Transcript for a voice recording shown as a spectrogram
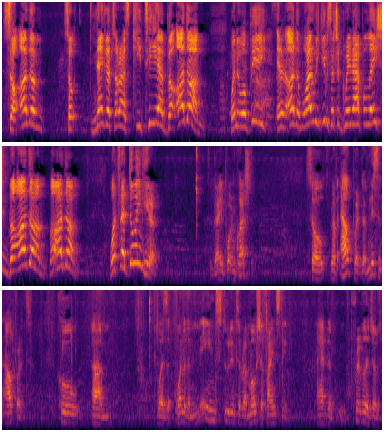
So Adam, so nega tzaras kitia be'adam, when it will be in an Adam. Why do we give such a great appellation? Be'adam, be'adam. What's that doing here? It's a very important question. So Rav Alpert, Rav Nissen Alpert, who um, was one of the main students of Rav Moshe Feinstein. I had the privilege of,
